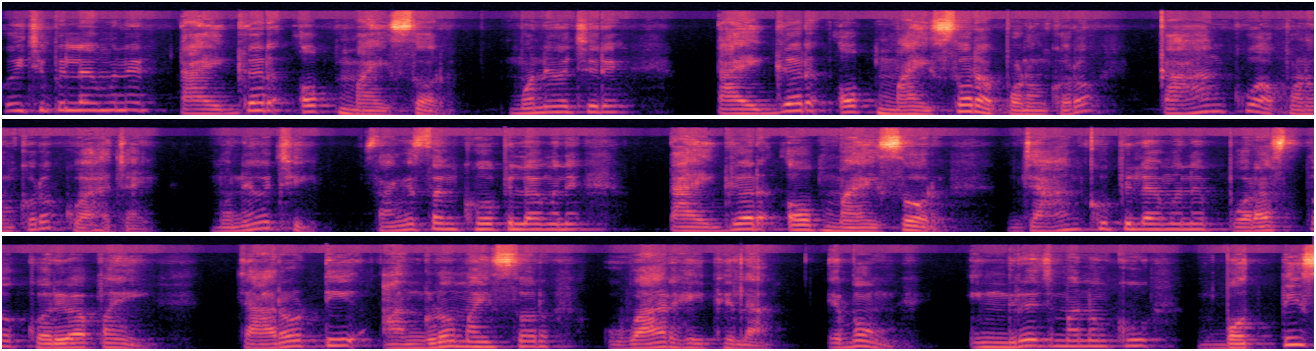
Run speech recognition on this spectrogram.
କହିଛି ପିଲାମାନେ ଟାଇଗର ଅଫ୍ ମାଇସର ମନେ ଅଛିରେ ଟାଇଗର ଅଫ୍ ମାଇସର ଆପଣଙ୍କର କାହାଙ୍କୁ ଆପଣଙ୍କର କୁହାଯାଏ ମନେ ଅଛି ସାଙ୍ଗେ ସାଙ୍ଗେ କୁହ ପିଲାମାନେ ଟାଇଗର ଅଫ୍ ମାଇସୋର ଯାହାଙ୍କୁ ପିଲାମାନେ ପରାସ୍ତ କରିବା ପାଇଁ ଚାରୋଟି ଆଙ୍ଗ୍ଳ ମାଇସୋର ୱାର୍ ହେଇଥିଲା ଏବଂ ଇଂରେଜମାନଙ୍କୁ ବତିଶ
